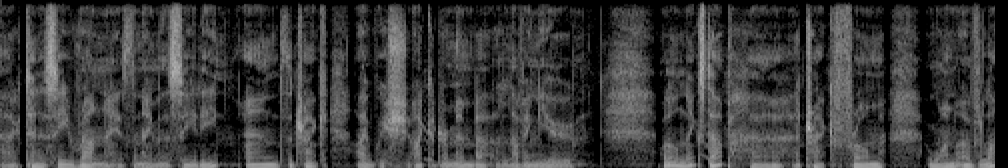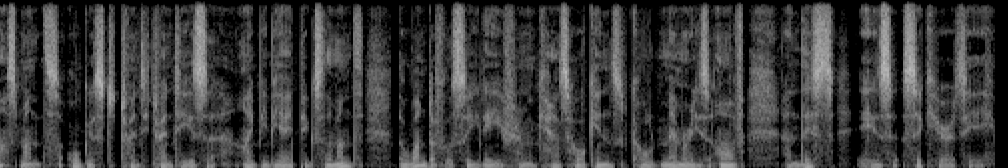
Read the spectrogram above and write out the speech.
Uh, Tennessee Run is the name of the CD, and the track I Wish I Could Remember Loving You. Well, next up, uh, a track from one of last month's, August 2020's uh, IBBA Picks of the Month, the wonderful CD from Kaz Hawkins called Memories of, and this is Security.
